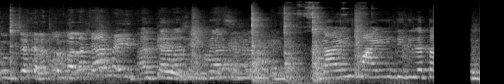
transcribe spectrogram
तुमच्या घरातलं मला काय माहीत? गाईज माई दीदीला टोमॅटो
